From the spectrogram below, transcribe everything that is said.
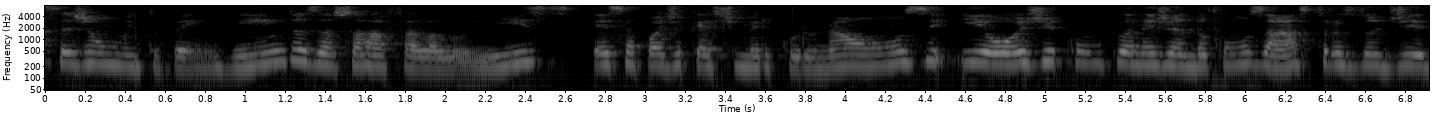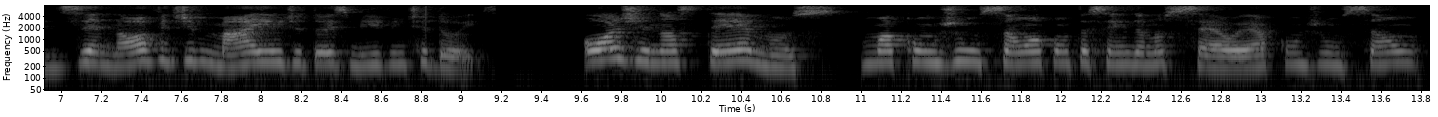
sejam muito bem-vindos. Eu sou a Rafaela Luiz. Esse é o podcast Mercúrio na 11 e hoje com Planejando com os Astros do dia 19 de maio de 2022. Hoje nós temos uma conjunção acontecendo no céu, é a conjunção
